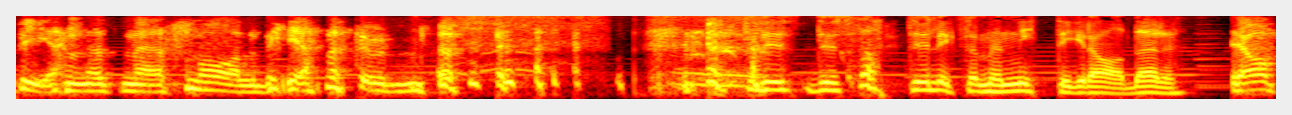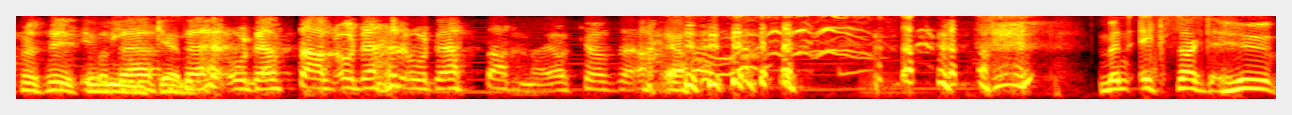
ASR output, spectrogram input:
benet med smalbenet under. För du, du satt ju liksom med 90 grader. ja, precis. I Och där, vinkeln. där, och, där stann, och, där, och där stannade jag kan jag säga. Men exakt, hur,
